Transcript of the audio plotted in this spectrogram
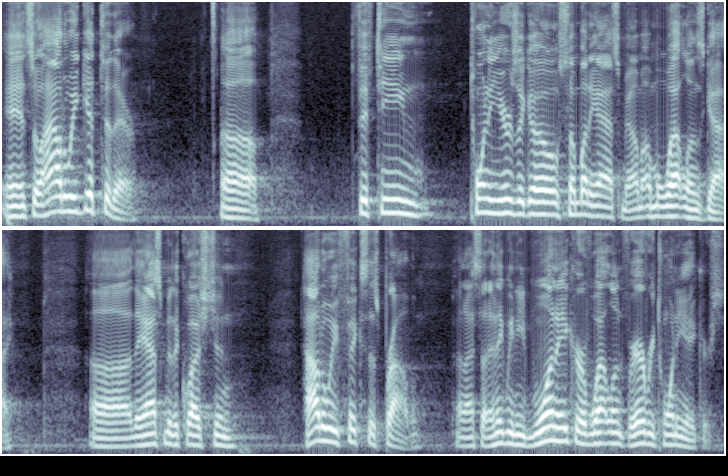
And so, how do we get to there? Uh, 15, 20 years ago, somebody asked me, I'm, I'm a wetlands guy. Uh, they asked me the question, how do we fix this problem? And I said, I think we need one acre of wetland for every 20 acres.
